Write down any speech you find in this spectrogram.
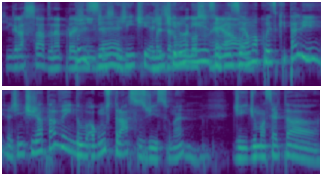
que engraçado, né, pra pois gente. É, assim. a gente, a gente ironiza, um mas é uma coisa que está ali. A gente já está vendo alguns traços disso, né? Uhum. De, de uma certa.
